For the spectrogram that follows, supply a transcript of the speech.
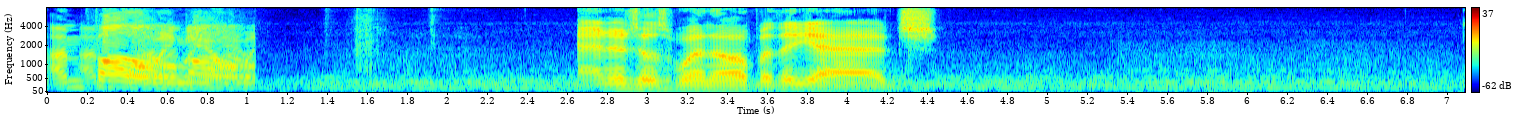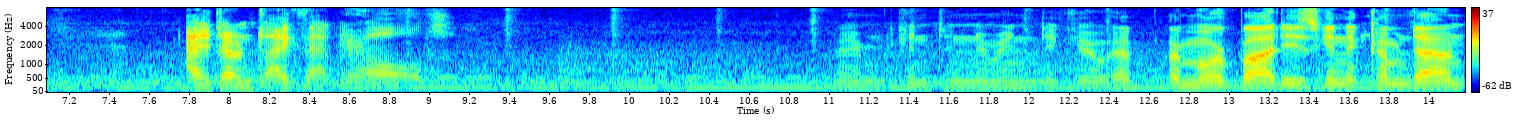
I'm, I'm following, following you. And it just went over the edge. I don't like that at all. I'm continuing to go up. Are more bodies gonna come down?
